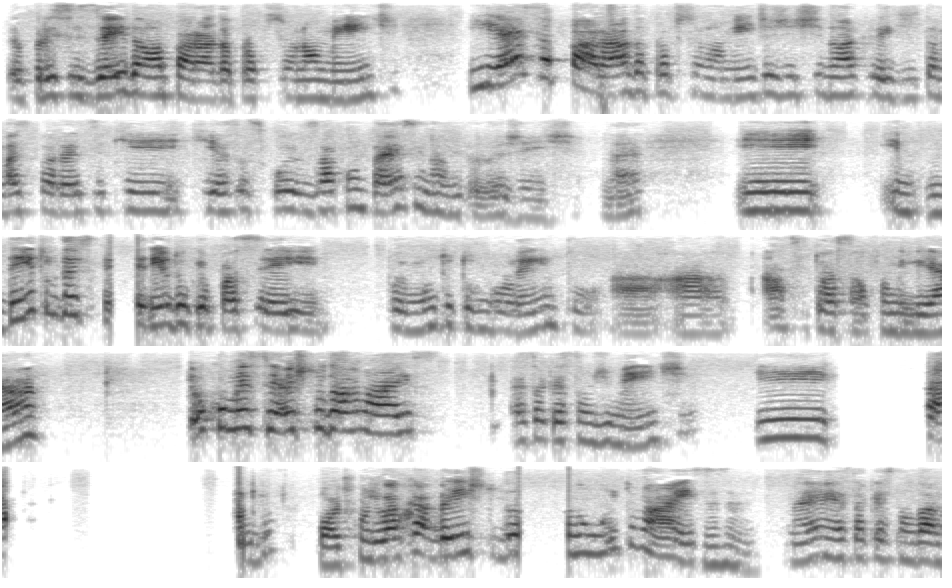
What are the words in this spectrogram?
Eu precisei dar uma parada profissionalmente. E essa parada profissionalmente a gente não acredita, mas parece que, que essas coisas acontecem na vida da gente, né? E, e dentro desse período que eu passei, foi muito turbulento a, a, a situação familiar, eu comecei a estudar mais essa questão de mente e Pode eu acabei estudando muito mais, uhum. né? Essa questão da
